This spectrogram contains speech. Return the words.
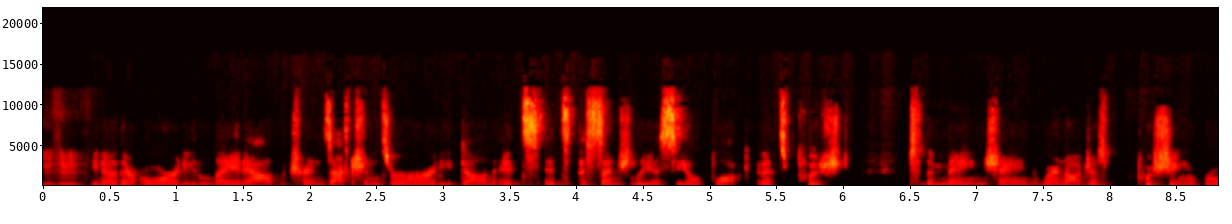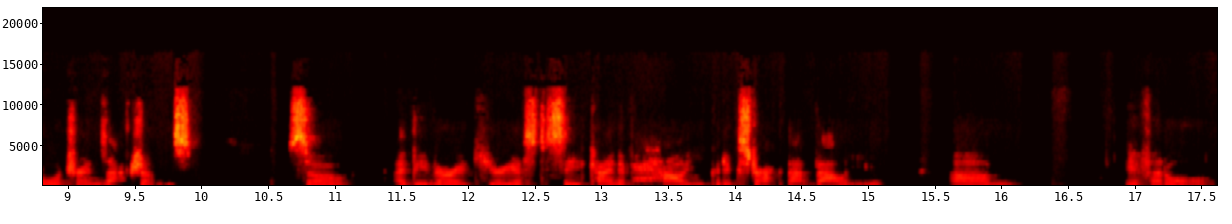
Mm-hmm. You know, they're already laid out. The transactions are already done. It's it's essentially a sealed block, and it's pushed to the main chain. We're not just pushing raw transactions. So I'd be very curious to see kind of how you could extract that value, um, if at all.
